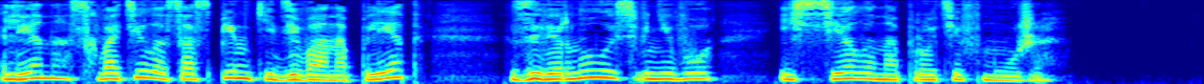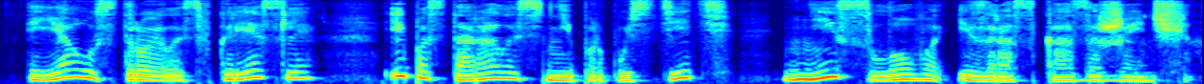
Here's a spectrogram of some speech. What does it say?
Лена схватила со спинки дивана плед, завернулась в него и села напротив мужа. Я устроилась в кресле и постаралась не пропустить ни слова из рассказа женщины.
